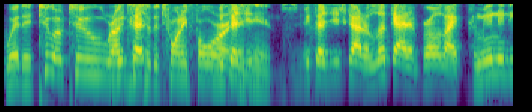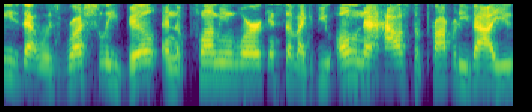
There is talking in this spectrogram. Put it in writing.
where the 202 runs Because- into the 24 because and you- ends. because you just got to look at it, bro. Like communities that was rushly built and the plumbing work and stuff. Like if you own that house, the property value,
